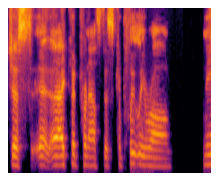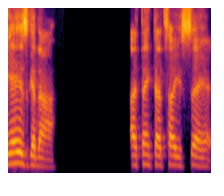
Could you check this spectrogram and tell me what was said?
just, I could pronounce this completely wrong. Niezgoda I think that's how you say it.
